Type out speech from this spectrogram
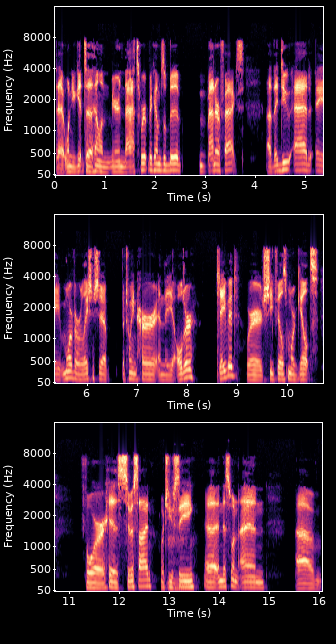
that when you get to Helen Mirren, that's where it becomes a bit matter of fact. Uh, they do add a more of a relationship between her and the older David, where she feels more guilt for his suicide, which you mm. see uh, in this one. And um,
